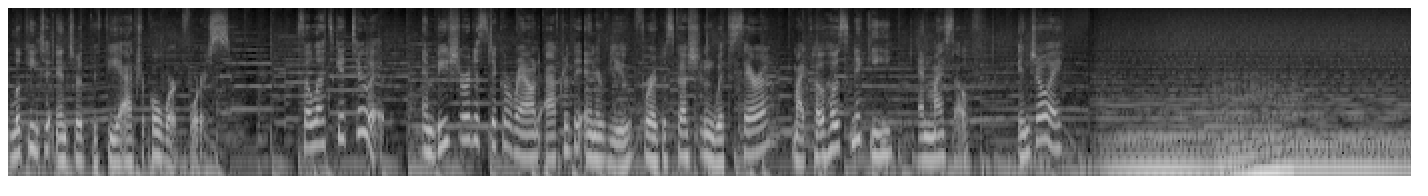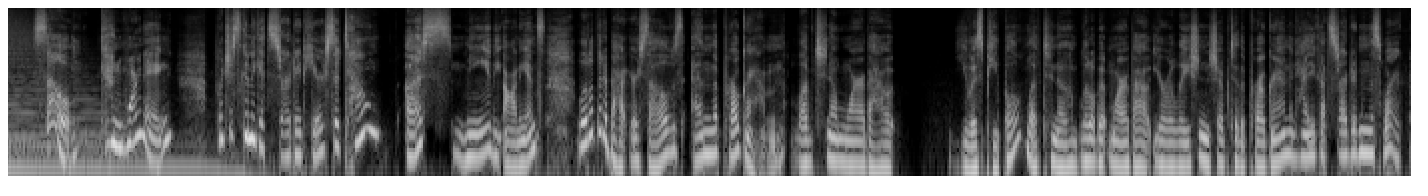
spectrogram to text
looking to enter the theatrical workforce. So let's get to it. And be sure to stick around after the interview for a discussion with Sarah, my co host Nikki, and myself. Enjoy. So, good morning. We're just going to get started here. So, tell us, me, the audience, a little bit about yourselves and the program. Love to know more about you as people. Love to know a little bit more about your relationship to the program and how you got started in this work.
